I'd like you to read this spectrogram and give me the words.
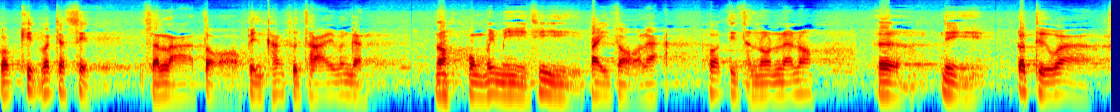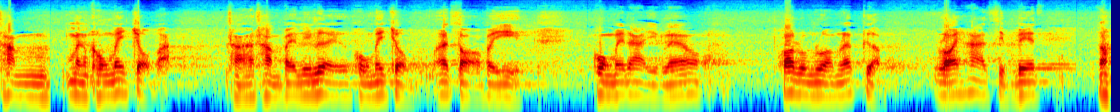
ก็คิดว่าจะเสร็จสลาต่อเป็นครั้งสุดท้ายเหมือนกันเนาะคงไม่มีที่ไปต่อแล้วเพราะติดถนนแล้วเนาะเออ นี่ ก็ถือว่าทำมันคงไม่จบอะ ถ้าทำไปเรื่อยๆ คงไม่จบต่อไปอีก คงไม่ได้อีกแล้วเพราะรวมๆแล้วเกือบร้อยห้าสิบเมตรเนาะ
